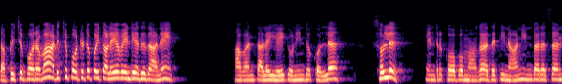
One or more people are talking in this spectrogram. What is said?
தப்பிச்சு போகிறவன் அடித்து போட்டுட்டு போய் தொலைய வேண்டியது தானே அவன் தலையை குனிந்து கொள்ள சொல்லு என்று கோபமாக அதட்டினான் இன்பரசன்.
